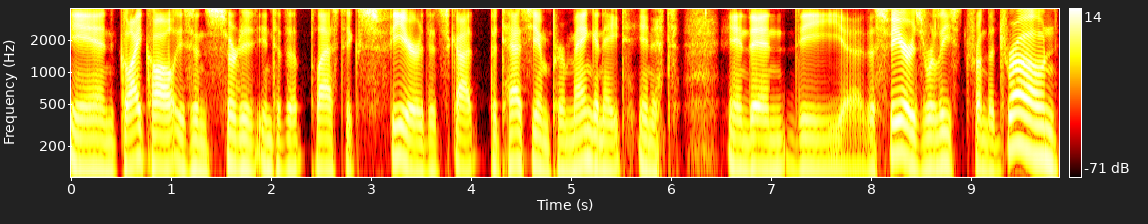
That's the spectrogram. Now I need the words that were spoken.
and glycol is inserted into the plastic sphere that's got potassium permanganate in it. And then the uh, the sphere is released from the drone,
